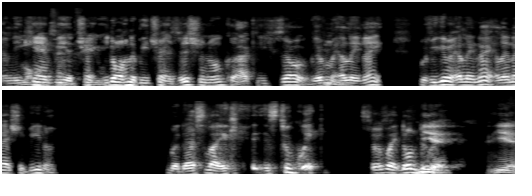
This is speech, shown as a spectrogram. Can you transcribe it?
and he can't be a tra- you don't want to be transitional because I can so give him Mm, LA Knight. But if you give him LA Knight, LA Knight should beat him. But that's like it's too quick. So it's like, don't do yeah, it. yeah.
